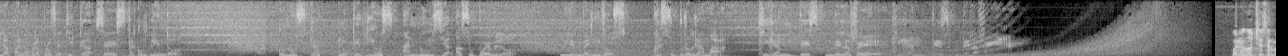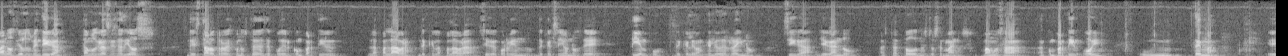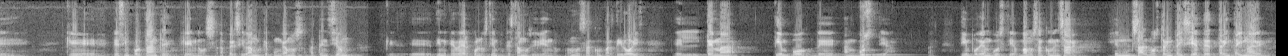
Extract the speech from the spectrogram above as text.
La palabra profética se está cumpliendo. Conozca lo que Dios anuncia a su pueblo. Bienvenidos a su programa, Gigantes de la Fe. Gigantes de la Fe. Buenas noches hermanos, Dios los bendiga. Damos gracias a Dios de estar otra vez con ustedes, de poder compartir la palabra, de que la palabra siga corriendo, de que el Señor nos dé tiempo de que el Evangelio del Reino siga llegando hasta todos nuestros hermanos. Vamos a, compartir hoy un tema eh, que es importante que nos apercibamos, que pongamos atención, que eh, tiene que ver con los tiempos que estamos viviendo. Vamos a compartir hoy el tema tiempo de angustia. Tiempo de angustia. Vamos a comenzar en Salmos 37, 39.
